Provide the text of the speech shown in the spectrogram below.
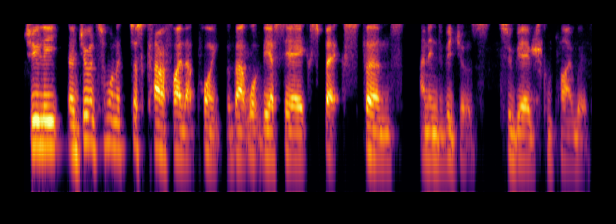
Julie, uh, do you want to, want to just clarify that point about what the FCA expects firms and individuals to be able to comply with?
